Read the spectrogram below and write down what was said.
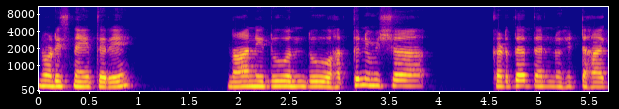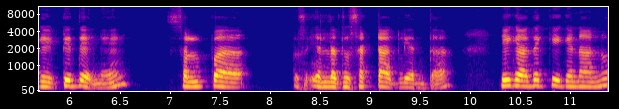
ನೋಡಿ ಸ್ನೇಹಿತರೆ, ನಾನಿದು ಒಂದು ಹತ್ತು ನಿಮಿಷ ಕಡ್ದದ್ದನ್ನು ಹಿಟ್ಟು ಹಾಗೆ ಇಟ್ಟಿದ್ದೇನೆ. ಸ್ವಲ್ಪ ಎಲ್ಲದು ಸಟ್ಟಾಗಲಿ ಅಂತ. ಈಗ ಅದಕ್ಕೀಗ ನಾನು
